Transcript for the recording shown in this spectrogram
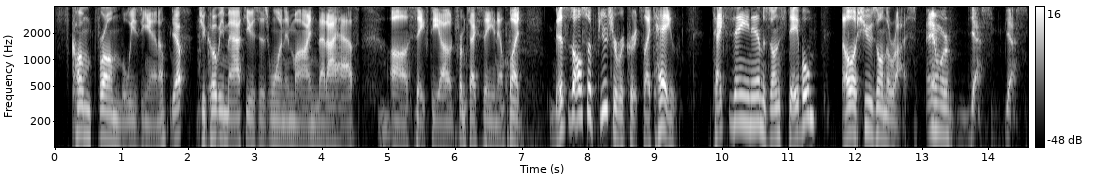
f- come from Louisiana. Yep. Jacoby Mathews is one in mind that I have, uh, safety out from Texas A&M. But this is also future recruits. Like, hey, Texas A&M is unstable. LSU's on the rise. And we're yes, yes,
